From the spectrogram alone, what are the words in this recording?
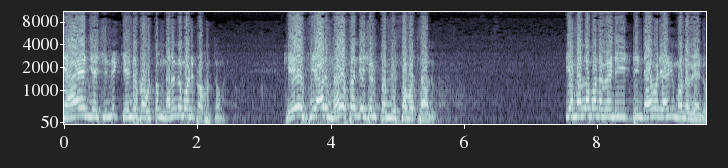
న్యాయం చేసింది కేంద్ర ప్రభుత్వం నరేంద్ర మోడీ ప్రభుత్వం. కేసీఆర్ మోసం చేసిన తొమ్మిది సంవత్సరాలు. ఇక మళ్ళీ మొన్న వేండి దీన్ని డైవర్ట్ చేయడానికి మొన్న వేండు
